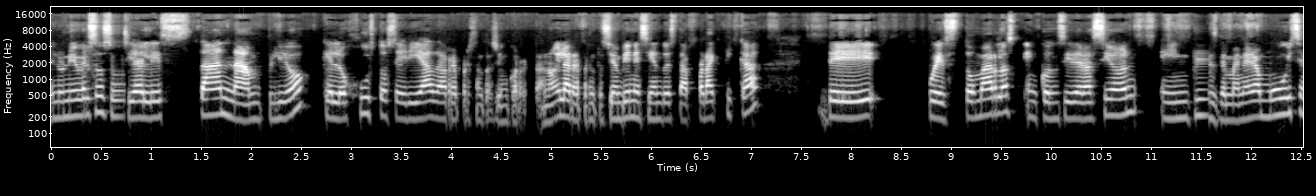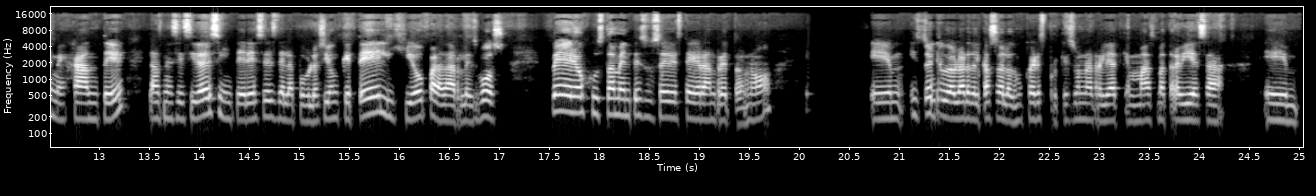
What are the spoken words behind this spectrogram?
El universo social es tan amplio que lo justo sería dar representación correcta, ¿no? Y la representación viene siendo esta práctica de pues tomarlas en consideración e incluso de manera muy semejante las necesidades e intereses de la población que te eligió para darles voz. Pero justamente sucede este gran reto, ¿no? Eh, y estoy voy a hablar del caso de las mujeres porque es una realidad que más me atraviesa. Em,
